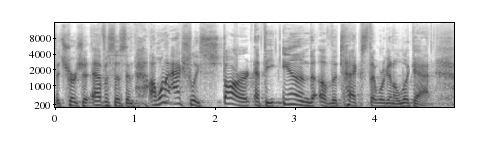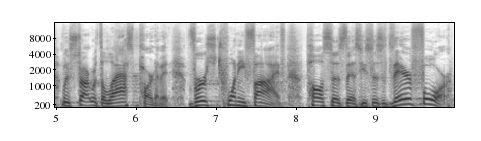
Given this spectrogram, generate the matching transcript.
the church at Ephesus. And I want to actually start at the end of the text that we're going to look at. I'm going to start with the last part of it. Verse 25. Paul says this He says, Therefore,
